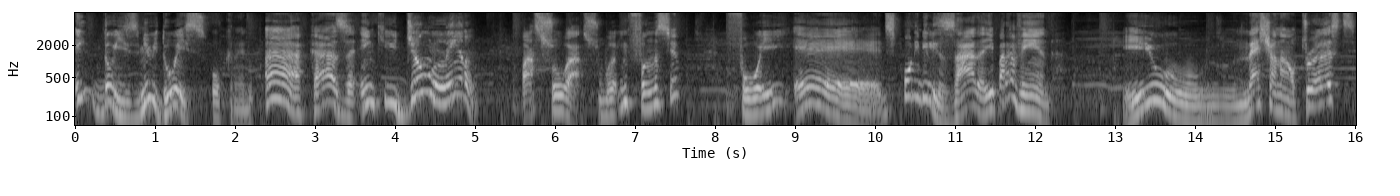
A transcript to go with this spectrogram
Em 2002, o crânio, a casa em que John Lennon passou a sua infância foi é, disponibilizada aí para venda. E o National Trust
